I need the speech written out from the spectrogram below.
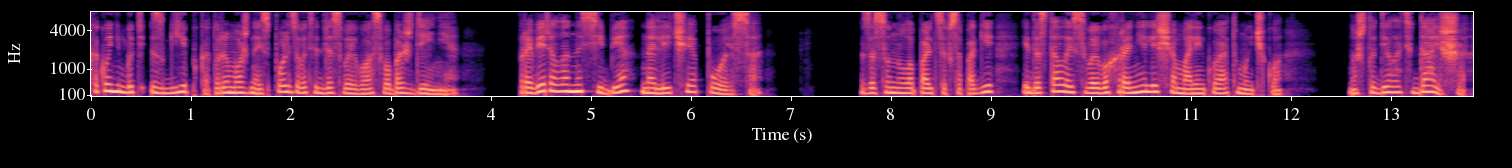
какой-нибудь сгиб, который можно использовать для своего освобождения. Проверила на себе наличие пояса — засунула пальцы в сапоги и достала из своего хранилища маленькую отмычку. Но что делать дальше?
